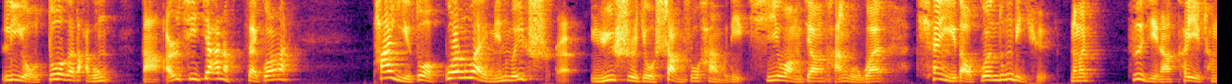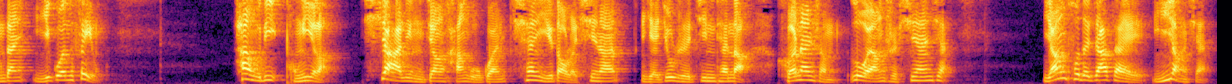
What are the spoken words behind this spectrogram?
立有多个大功啊，而其家呢在关外。他以做关外民为耻，于是就上书汉武帝，希望将函谷关迁移到关东地区。那么自己呢，可以承担移关的费用。汉武帝同意了，下令将函谷关迁移到了新安，也就是今天的河南省洛阳市新安县。杨仆的家在宜阳县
